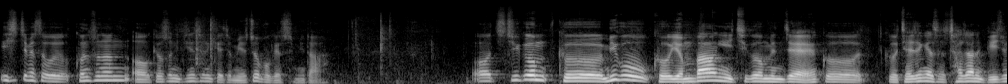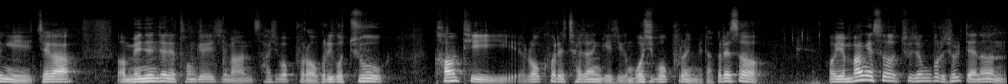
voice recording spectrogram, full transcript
이 시점에서 건수는 어, 교수님 진수님께 좀 여쭤보겠습니다. 어, 지금 그 미국 그 연방이 지금 현재 그, 그 재정에서 차지하는 비중이 제가 어, 몇 년 전에 통계했지만 45% 그리고 주 카운티 로컬에 차지하는 게 지금 55%입니다. 그래서 어, 연방에서 주 정부로 줄 때는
